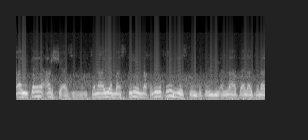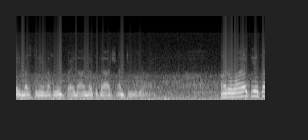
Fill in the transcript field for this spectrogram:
آئی کہیں عرش عظیم چنائی مستری مخلوقی نیستن بکلی، اللہ تعالی چنائی مستری مخلوق پیدا نکتا، عرشان چھ ہیں۔ اور روایت یہ تھا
